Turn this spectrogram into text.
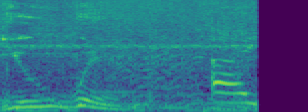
You win.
